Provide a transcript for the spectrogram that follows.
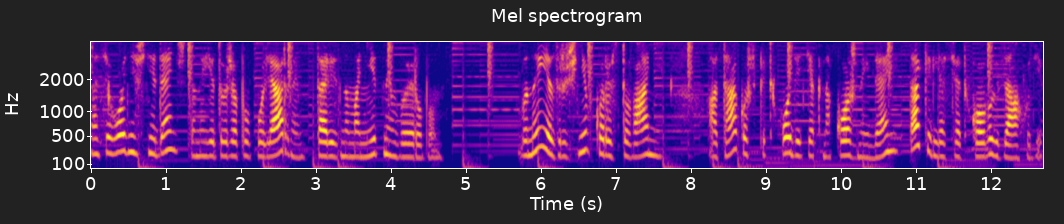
На сьогоднішній день штани є дуже популярним та різноманітним виробом. Вони є зручні в користуванні, а також підходять як на кожний день, так і для святкових заходів.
